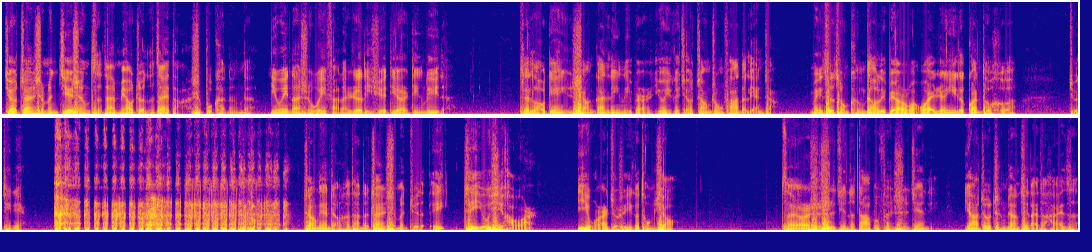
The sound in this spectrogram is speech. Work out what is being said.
叫战士们节省子弹，瞄准了再打是不可能的，因为那是违反了热力学第二定律的。在老电影《上甘岭》里边，有一个叫张忠发的连长，每次从坑道里边往外扔一个罐头盒，就听见。张连长和他的战士们觉得，哎，这游戏好玩，一玩就是一个通宵。在二十世纪的大部分时间里，亚洲成长起来的孩子，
